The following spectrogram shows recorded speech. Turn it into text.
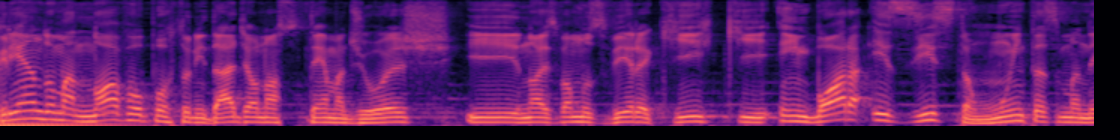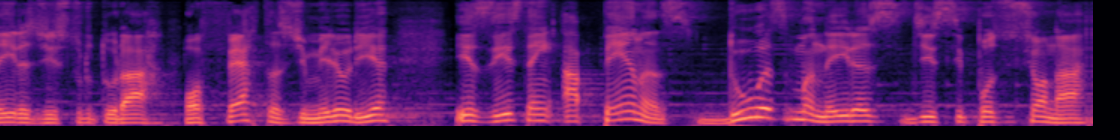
Criando uma nova oportunidade é o nosso tema de hoje e nós vamos ver aqui que, embora existam muitas maneiras de estruturar ofertas de melhoria, existem apenas duas maneiras de se posicionar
